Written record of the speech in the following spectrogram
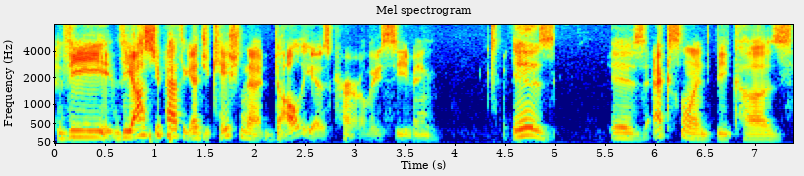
the the osteopathic education that Dahlia is currently receiving is is excellent because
